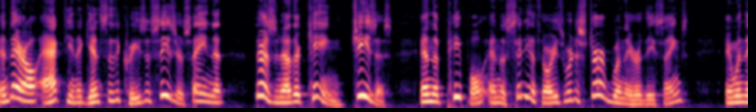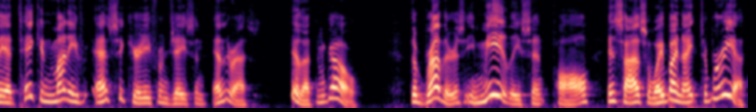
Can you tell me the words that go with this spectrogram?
And they're all acting against the decrees of Caesar, saying that there is another king, Jesus. And the people and the city authorities were disturbed when they heard these things. And when they had taken money as security from Jason and the rest, they let them go. The brothers immediately sent Paul and Silas away by night to Berea.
